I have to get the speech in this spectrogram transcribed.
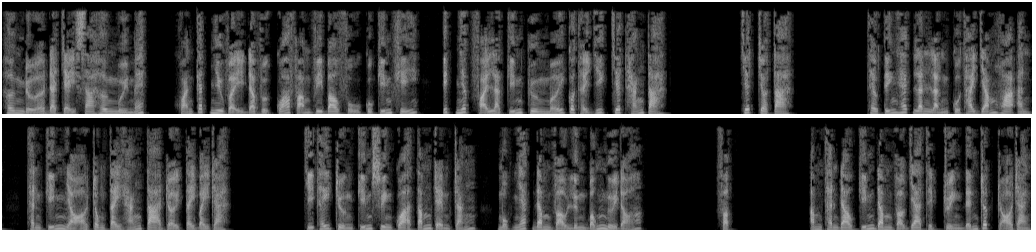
hơn nữa đã chạy xa hơn 10 mét, khoảng cách như vậy đã vượt quá phạm vi bao phủ của kiếm khí, ít nhất phải là kiếm cương mới có thể giết chết hắn ta. Chết cho ta. Theo tiếng hét lanh lảnh của thái giám Hoa Anh, thanh kiếm nhỏ trong tay hắn ta rời tay bay ra. Chỉ thấy trường kiếm xuyên qua tấm rèm trắng, một nhát đâm vào lưng bóng người đó. Phật. Âm thanh đao kiếm đâm vào da thịt truyền đến rất rõ ràng.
